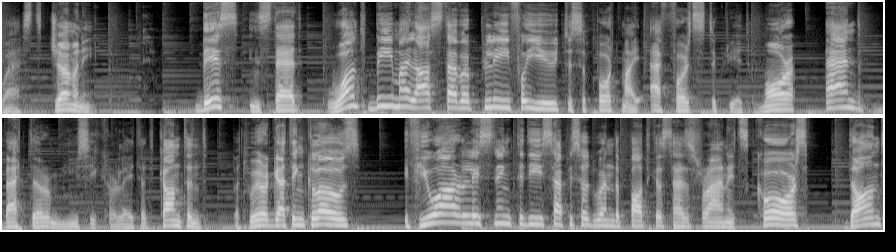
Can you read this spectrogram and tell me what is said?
West Germany. This, instead, won't be my last ever plea for you to support my efforts to create more and better music-related content, but we're getting close. If you are listening to this episode when the podcast has run its course, don't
